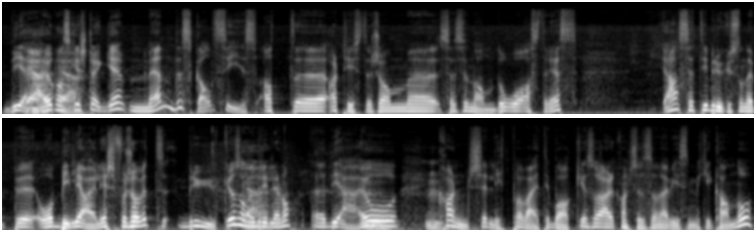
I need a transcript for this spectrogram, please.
De er Ja, jo ganske ja. stygge, men det skal sies at uh, artister som uh, Cezinando og Astrid S jeg har sett de bruke sånne Og Billie Eilish, for så vidt, bruker jo sånne Ja. briller nå. Uh, De er jo Mm. kanskje litt på vei tilbake, så er det kanskje sånn vi som ikke kan noe.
